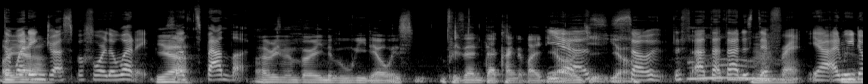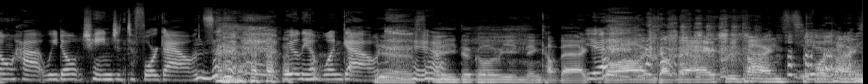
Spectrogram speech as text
the Oh, wedding yeah. dress before the wedding. Yeah. So it's bad luck. I remember in the movie they always present that kind of Yes. ideology. Yeah. So this, uh, that that is different. Yeah, and we don't have we don't change into four gowns. we only have one gown. Yes, yeah. I need to go in and come back, Yeah. go out and come back three times, four Yeah. times.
